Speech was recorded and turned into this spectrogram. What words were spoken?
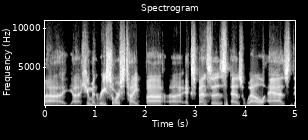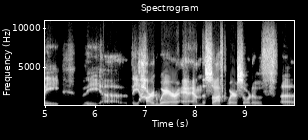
uh, uh, human resource type uh, uh expenses, as well as the the uh, the hardware and the software sort of uh,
